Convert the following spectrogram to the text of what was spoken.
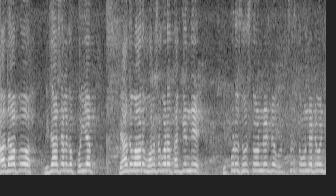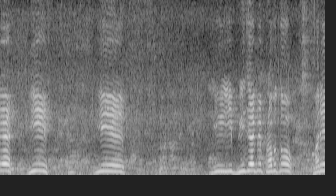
దాదాపు విదేశాలకు పోయే పేదవారు వలస కూడా తగ్గింది. ఇప్పుడు చూస్తూ ఉండే చూస్తూ ఉన్నటువంటి ఈ ఈ ఈ ఈ బీజేపీ ప్రభుత్వం మరి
